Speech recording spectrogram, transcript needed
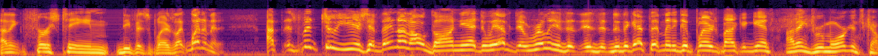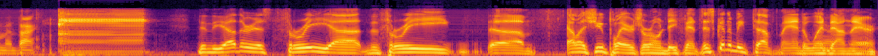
I think, first team defensive players. Like, wait a minute. I, it's been two years. Have they not all gone yet? Do we have? Do, really? Is it? Is it? Do they got that many good players back again? I think Drew Morgan's coming back. Then the other is three. Uh, the three um, LSU players are on defense. It's going to be tough, man, to win down there.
